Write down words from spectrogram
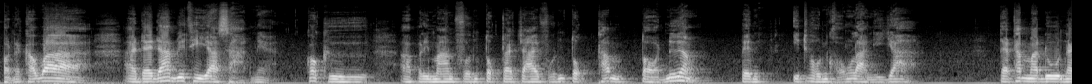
ก่อนนะครับว่าในด้านวิทยาศาสตร์เนี่ย ก็คืออปริมาณฝนตกกระจายฝนตกท่ำต่อเนื่องเป็นอิทธิพลของลานิญาแต่ถ้ามาดูใน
